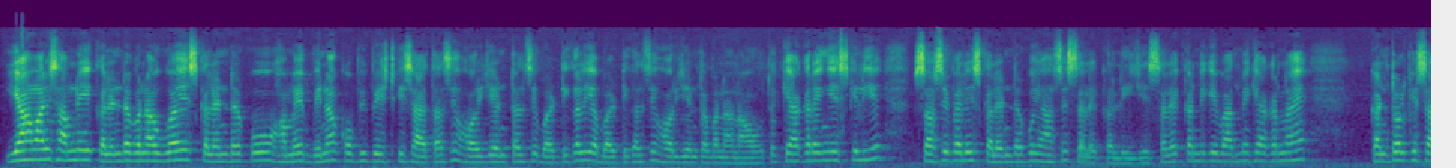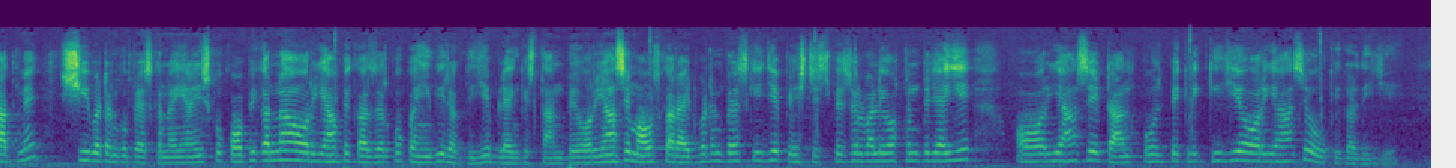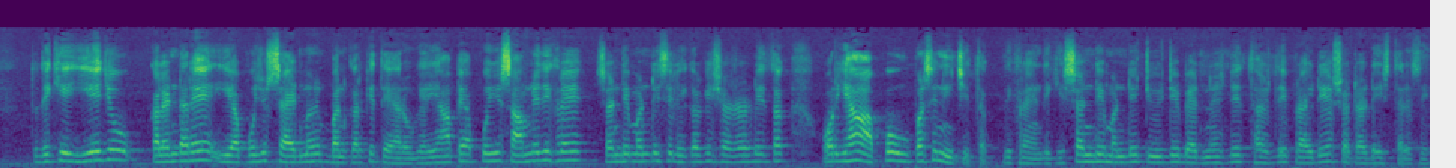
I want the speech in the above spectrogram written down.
यह हमारे सामने एक कैलेंडर बना हुआ है। इस कैलेंडर को हमें बिना कॉपी पेस्ट की सहायता से हॉरिजेंटल से वर्टिकल या वर्टिकल से हॉरिजेंटल बनाना हो। तो क्या करेंगे इसके लिए? सबसे पहले इस कैलेंडर को यहाँ से सेलेक्ट कर लीजिए। सेलेक्ट करने के बाद में क्या करना है? कंट्रोल के साथ में शी बटन को प्रेस करना है। यानी इसको कॉपी करना और यहाँ पे कर्जर को कहीं भी रख दीजिए ब्लैंक स्थान पे। और यहाँ से माउस का राइट बटन प्रेस कीजिए। पेस्ट स्पेशल वाले ऑप्शन पे जाइए और यहाँ से ट्रांसपोज पे क्लिक कीजिए और यहाँ से ओके कर दीजिए। तो देखिए, ये जो कैलेंडर है, ये अपोजिट साइड में बन करके तैयार हो गया। यहाँ पे आपको ये सामने दिख रहे हैं संडे मंडे से लेकर के सैटरडे तक, और यहाँ आपको ऊपर से नीचे तक दिख रहे हैं। देखिए Sunday Monday Tuesday Wednesday Thursday Friday और सैटरडे इस तरह से।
